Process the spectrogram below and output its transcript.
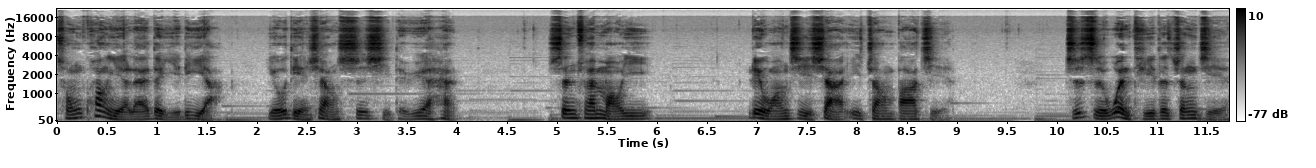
从旷野来的以利亚，有点像施洗的约翰，身穿毛衣。列王记下一章八节，直指问题的症结，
